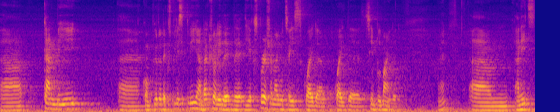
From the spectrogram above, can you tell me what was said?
uh, can be uh, computed explicitly, and actually the, the, the, expression I would say is quite uh, quite uh, simple-minded, right? Um, and it's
